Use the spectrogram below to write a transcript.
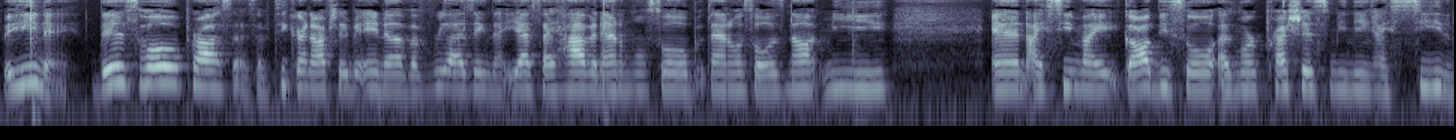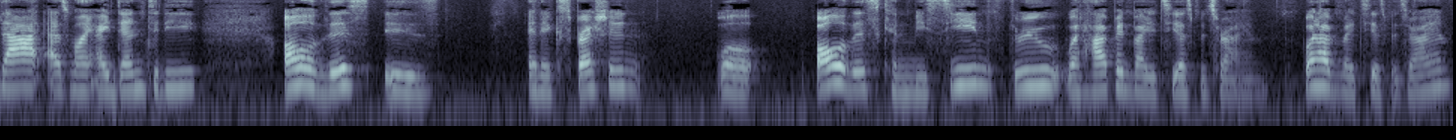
This whole process of tikar nafshe be'enav, of realizing that yes, I have an animal soul, but the animal soul is not me. And I see my godly soul as more precious, meaning I see that as my identity. All of this is an expression, well, all of this can be seen through what happened by Yetzias Mitzrayim. What happened by Yetzias Mitzrayim?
